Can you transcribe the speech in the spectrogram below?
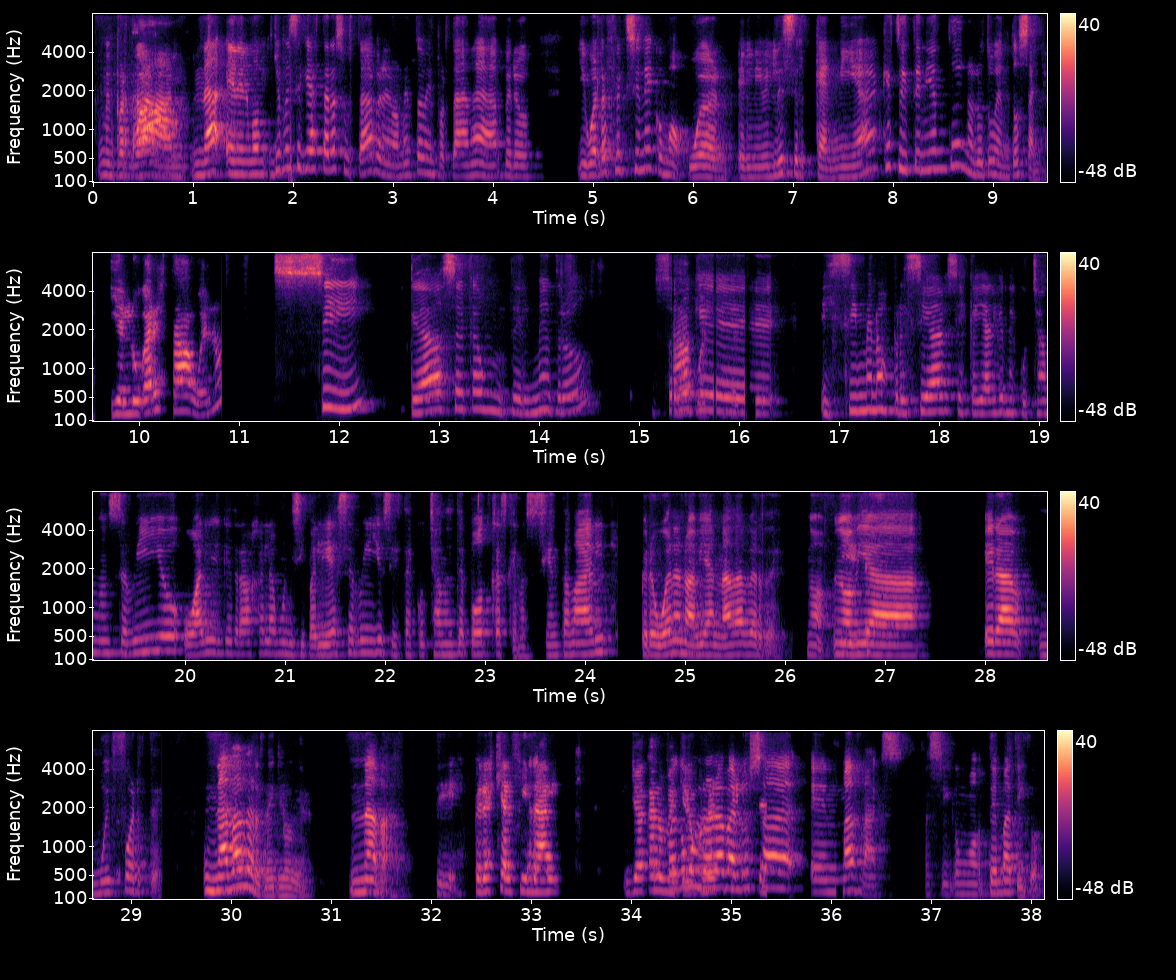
Me importaba wow. nada. En el yo pensé que iba a estar asustada, pero en el momento no me importaba nada, pero igual reflexioné como, bueno, el nivel de cercanía que estoy teniendo no lo tuve en dos años. ¿Y el lugar estaba bueno? Sí, quedaba cerca del metro, solo ah, que, y sin menospreciar si es que hay alguien escuchando en Cerrillo o alguien que trabaja en la municipalidad de Cerrillo, si está escuchando este podcast, que no se sienta mal, pero bueno, no había nada verde, no, no había, era muy fuerte. Nada verde, Gloria, nada. Sí, pero es que al final Yo acá no me Fue quiero como Lola Palusa en Mad Max, así como temático.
